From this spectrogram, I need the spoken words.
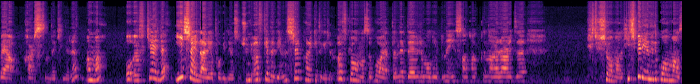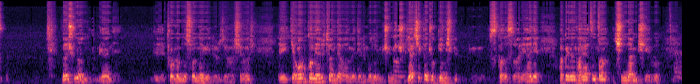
veya karşısındakilerin ama o öfkeyle iyi şeyler yapabiliyorsun. Çünkü öfke dediğimiz şey harekete geçirir. Öfke olmasa bu hayatta ne devrim olurdu, ne insan hakkını arardı. Hiçbir şey olmazdı. Hiçbir yenilik olmazdı. Ben şunu anladım yani e, programın da sonuna geliyoruz yavaş yavaş. E, ki ama bu konuya lütfen devam edelim olur mu? Çünkü Olur. gerçekten çok geniş bir e, skalası var. Yani hakikaten hayatın tam içinden bir şey bu. Evet.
